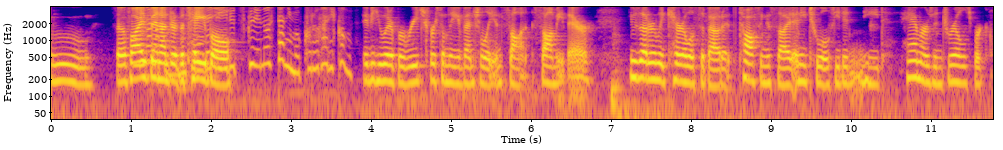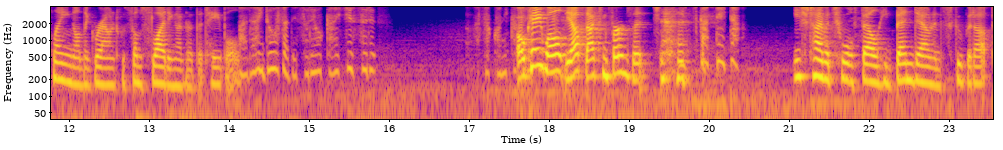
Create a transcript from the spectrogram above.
Ooh. So if I'd been under the table, maybe he would have reached for something eventually and saw, saw me there. He was utterly careless about it, tossing aside any tools he didn't need. Hammers and drills were clanging on the ground with some sliding under the table. Okay, well, yep, that confirms it. Each time a tool fell, he'd bend down and scoop it up.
